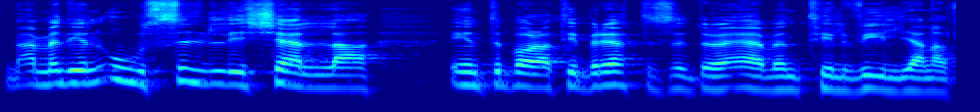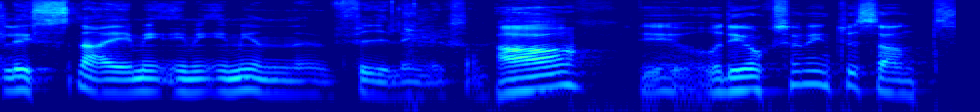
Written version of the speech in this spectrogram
nej, men det är en osidlig källa. Inte bara till berättelser utan även till viljan att lyssna i min, i i min feeling. Liksom. Ja, det, och det är också en intressant,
